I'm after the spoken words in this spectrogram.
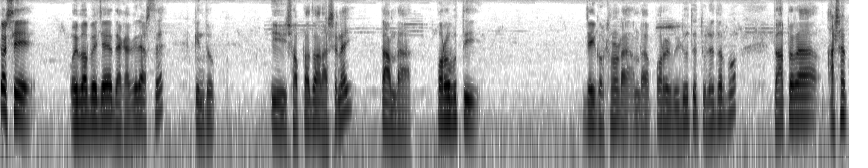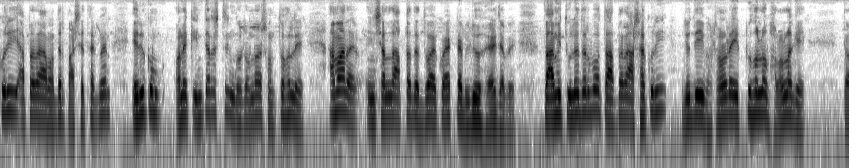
তো সে ওইভাবে যে দেখা করে আসছে, কিন্তু এই স্বপ্না তো আর আসে নাই। তা আমরা পরবর্তী যেই ঘটনাটা আমরা পরের ভিডিওতে তুলে ধরবো। তো আপনারা আশা করি আপনারা আমাদের পাশে থাকবেন। এরকম অনেক ইন্টারেস্টিং ঘটনা শুনতে হলে আমার ইনশাল্লাহ আপনাদের দোয়ায় কয়েকটা ভিডিও হয়ে যাবে। তো আমি তুলে ধরবো, তো আপনারা আশা করি যদি এই ঘটনাটা একটু হলেও ভালো লাগে, তো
